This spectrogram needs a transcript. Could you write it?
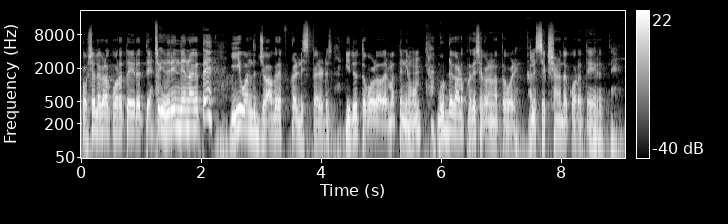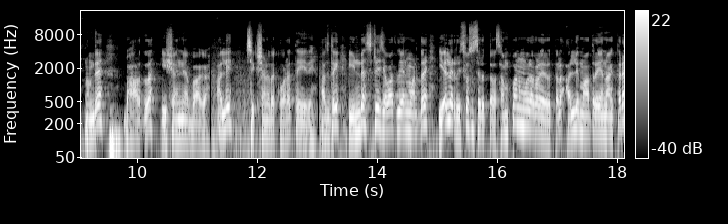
ಕೌಶಲ್ಯಗಳ ಕೊರತೆ ಇರುತ್ತೆ. ಸೊ ಇದರಿಂದ ಏನಾಗುತ್ತೆ? ಈ ಒಂದು ಜಾಗ್ರಫಿಕಲ್ ಡಿಸ್ಪ್ಯಾರಿಟೀಸ್ ಇದು ತಗೊಳ್ಳೋದಾದ್ರೆ ಮತ್ತೆ ನೀವು ಗುಡ್ಡಗಾಡು ಪ್ರದೇಶಗಳನ್ನ ತಗೊಳ್ಳಿ. ಅಲ್ಲಿ ಶಿಕ್ಷಣದ ಕೊರತೆ ಇರುತ್ತೆ. ನಮ್ಮದೇ ಭಾರತದ ಈಶಾನ್ಯ ಭಾಗ. ಅಲ್ಲಿ ಶಿಕ್ಷಣದ ಕೊರತೆ ಇದೆ. ಅದ್ರ ಜೊತೆಗೆ ಇಂಡಸ್ಟ್ರೀಸ್ ಯಾವತ್ತೂ ಏನು ಮಾಡ್ತಾರೆ? ಎಲ್ಲ ರಿಸೋರ್ಸಸ್ ಇರುತ್ತಲ್ಲ, ಸಂಪನ್ಮೂಲಗಳು ಇರುತ್ತಲ್ಲ, ಅಲ್ಲಿ ಮಾತ್ರ ಏನಾಗ್ತಾರೆ?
